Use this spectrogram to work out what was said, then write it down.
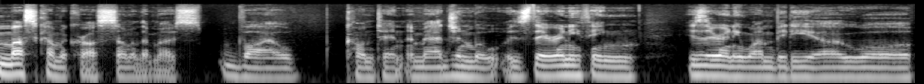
must come across some of the most vile content imaginable. Is there anything? Is there any one video or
